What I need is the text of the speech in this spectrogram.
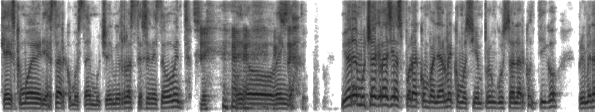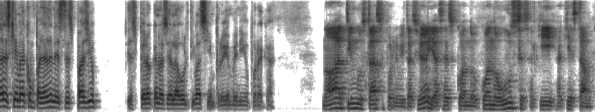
Que es como debería estar, como está en muchos de mis rosters en este momento. Sí. Pero venga. Miore, muchas gracias por acompañarme. Como siempre, un gusto hablar contigo. Primera vez que me acompañas en este espacio. Espero que no sea la última. Siempre bienvenido por acá. No, a ti un gustazo por la invitación y ya sabes, cuando, cuando gustes aquí, aquí estamos.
